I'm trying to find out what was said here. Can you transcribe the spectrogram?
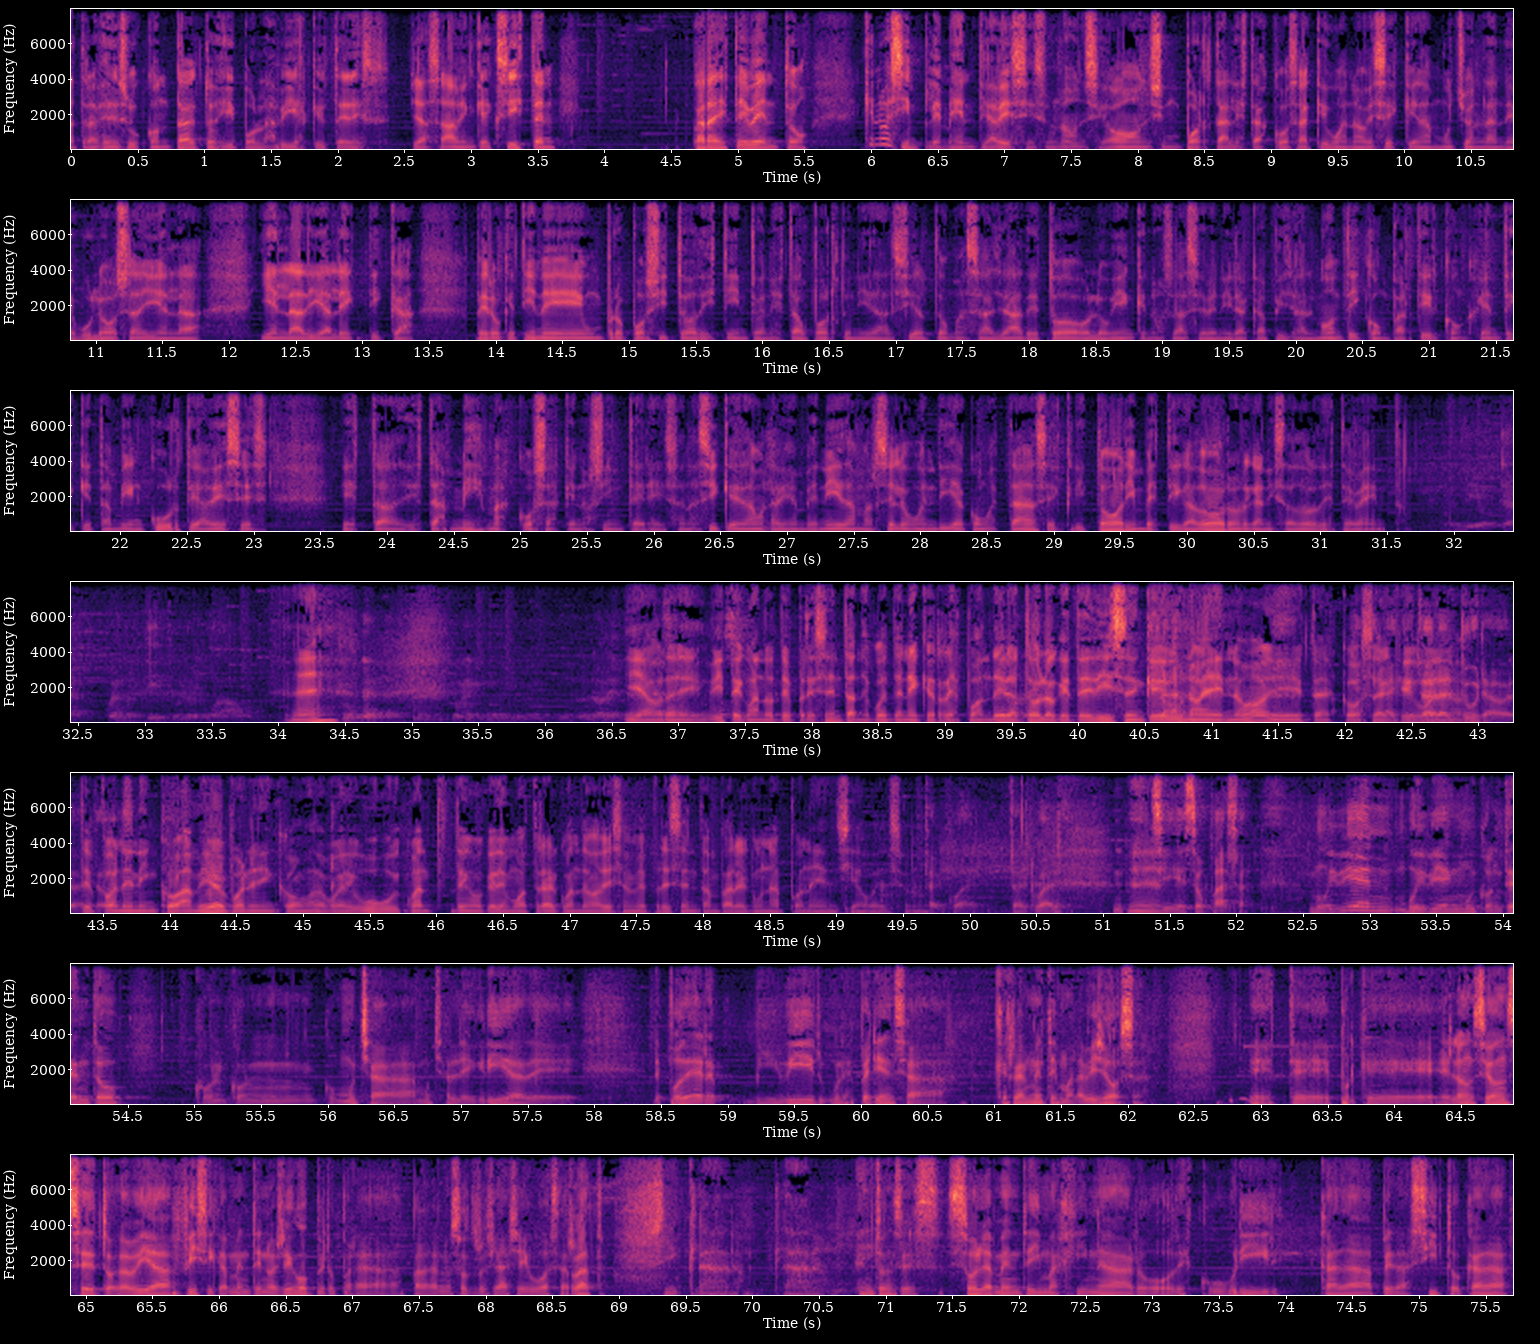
a través de sus contactos y por las vías que ustedes ya saben que existen, para este evento, que no es simplemente a veces un 11-11, un portal, estas cosas que, bueno, a veces quedan mucho en la nebulosa y en la, y en la dialéctica, pero que tiene un propósito distinto en esta oportunidad, ¿cierto? Más allá de todo lo bien que nos hace venir a Capilla del Monte y compartir con gente que también curte a veces estas mismas cosas que nos interesan. Así que damos la bienvenida. Marcelo, buen día, ¿cómo estás? Escritor, investigador, organizador de este evento. Buen día, ¿Eh? Y ahora, viste, cuando te presentan, después tenés que responder a todo lo que te dicen que uno es, ¿no? Y estas cosas que, bueno, te ponen incómodo. A mí me ponen incómodo, porque, uy, cuánto tengo que demostrar cuando a veces me presentan para alguna ponencia o eso. Tal cual, tal cual. Eh. Sí, eso pasa. Muy bien, muy bien, muy contento, con, con, con mucha, mucha alegría de, de poder vivir una experiencia que realmente es maravillosa este, porque el 11-11 todavía físicamente no llegó, pero para, para, nosotros ya llegó hace rato. Sí, claro, claro. Entonces, solamente imaginar o descubrir cada pedacito, cada,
